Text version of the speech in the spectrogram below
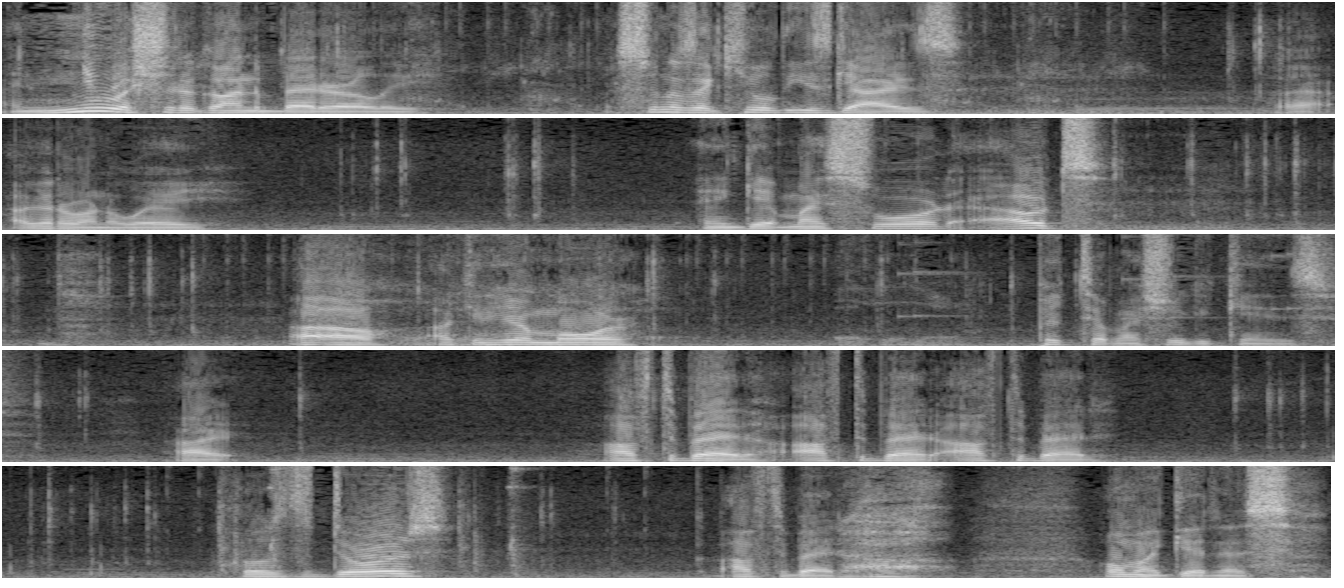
I knew I should have gone to bed early. As soon as I kill these guys I, I gotta run away and get my sword out uh oh I can hear more picked up my sugar canes alright off to bed off to bed off to bed close the doors off to bed oh Oh my goodness.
